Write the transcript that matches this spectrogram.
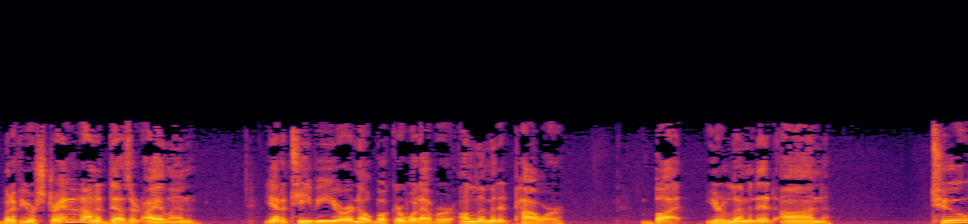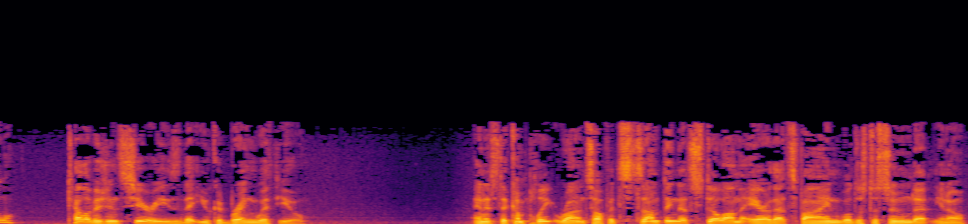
but if you were stranded on a desert island, you had a TV or a notebook or whatever, unlimited power, but you're limited on two television series that you could bring with you. And it's the complete run. So if it's something that's still on the air, that's fine. We'll just assume that, you know,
